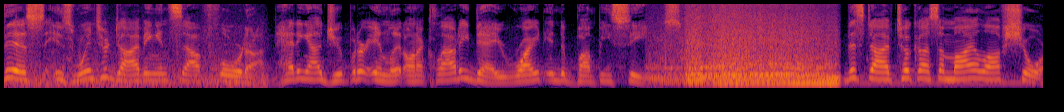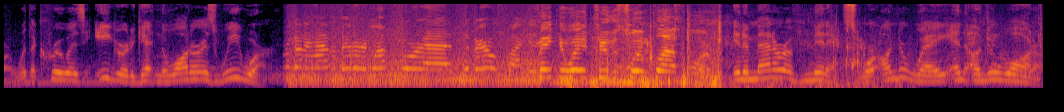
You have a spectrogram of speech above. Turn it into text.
This is winter diving in South Florida, heading out Jupiter Inlet on a cloudy day right into bumpy seas. This dive took us a mile offshore with a crew as eager to get in the water as we were. We're going to have a better luck for uh, the barrel sponges. Make your way to the swim platform. In a matter of minutes, we're underway and underwater.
